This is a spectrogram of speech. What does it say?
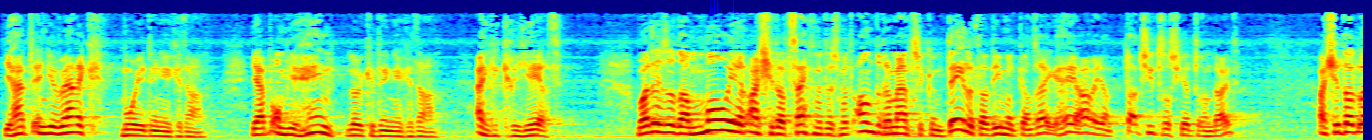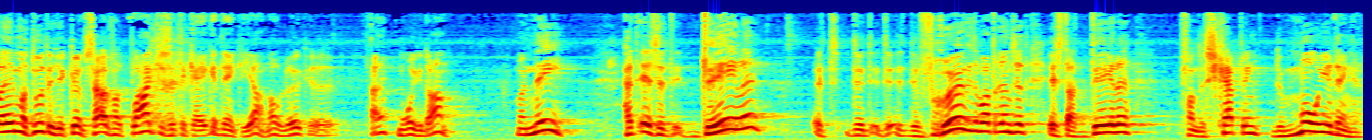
Je hebt in je werk mooie dingen gedaan. Je hebt om je heen leuke dingen gedaan en gecreëerd. Wat is er dan mooier als je dat zeg maar dus met andere mensen kunt delen, dat iemand kan zeggen, hé hey Arjan, dat ziet er schitterend uit. Als je dat alleen maar doet en je kunt zelf naar het plaatje zitten kijken, denk je, ja, nou leuk, uh, hè, mooi gedaan. Maar nee, het is het delen, het, de, de, de vreugde wat erin zit, is dat delen van de schepping, de mooie dingen.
